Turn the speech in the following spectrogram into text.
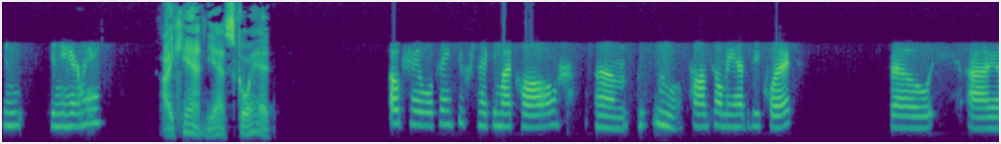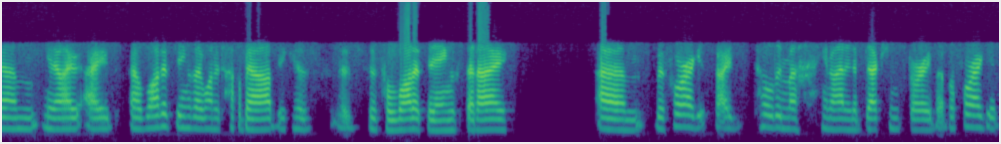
Can Can you hear me? I can. Yes, go ahead. Okay. Well, thank you for taking my call. Um, Tom told me I had to be quick, so I um, you know, I, I a lot of things I want to talk about because there's just a lot of things that I um, before I get I told him, uh, you know, I had an abduction story, but before I get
